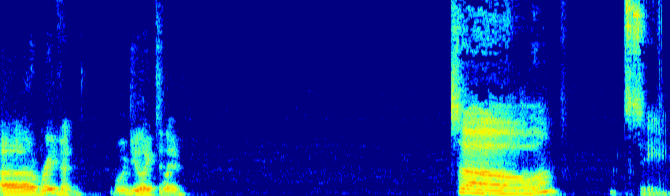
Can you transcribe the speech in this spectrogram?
uh, Raven, what would you like to do? So let's see.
